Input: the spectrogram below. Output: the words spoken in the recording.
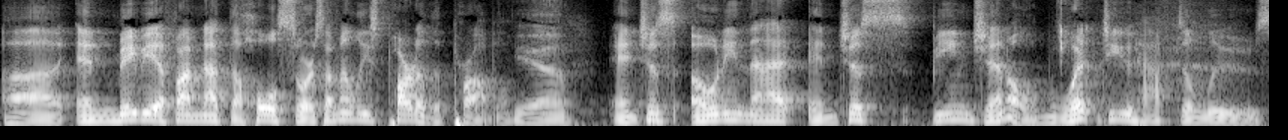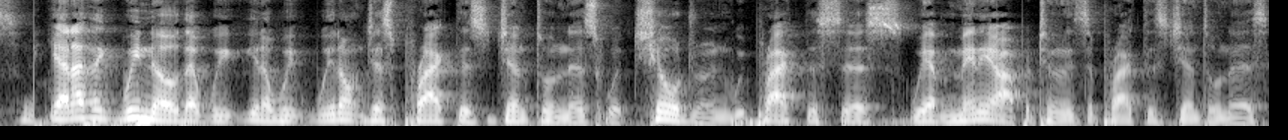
Uh, and maybe if I'm not the whole source, I'm at least part of the problem. Yeah. And just owning that and just being gentle. What do you have to lose? Yeah, and I think we know that we, you know, we, we don't just practice gentleness with children. We practice this. We have many opportunities to practice gentleness.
